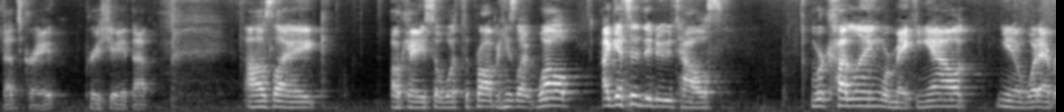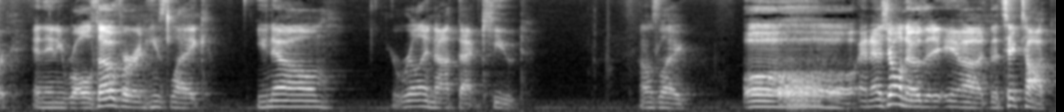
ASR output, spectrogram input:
That's great. Appreciate that. I was like, okay, so what's the problem? He's like, well, I get to the dude's house. We're cuddling, we're making out, you know, whatever. And then he rolls over and he's like, you know, you're really not that cute. I was like, oh. And as y'all know, the uh, the TikTok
